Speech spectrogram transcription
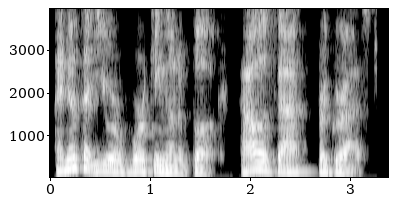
I know that you are working on a book. How has that progressed?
